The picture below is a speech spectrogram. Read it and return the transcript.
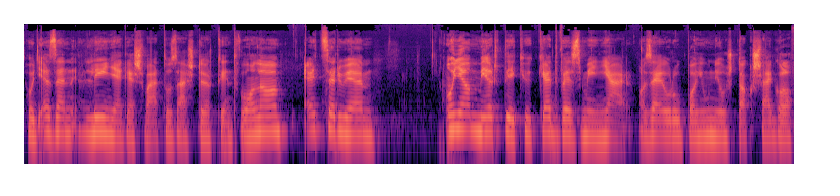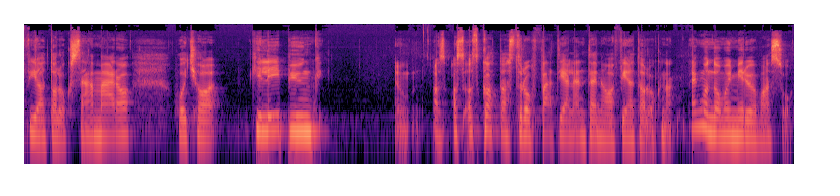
hogy ezen lényeges változás történt volna. Egyszerűen olyan mértékű kedvezmény jár az Európai Uniós tagsággal a fiatalok számára, hogyha kilépünk, az, az, az katasztrófát jelentene a fiataloknak. Megmondom, hogy miről van szó.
